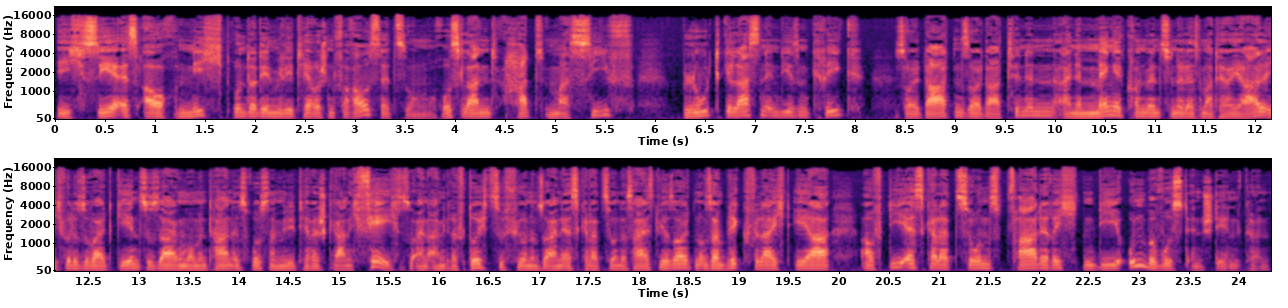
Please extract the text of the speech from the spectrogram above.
ich sehe es auch nicht unter den militärischen Voraussetzungen. Russland hat massiv Blut gelassen in diesem Krieg. Soldaten, Soldatinnen, eine Menge konventionelles Material. Ich würde so weit gehen zu sagen, momentan ist Russland militärisch gar nicht fähig, so einen Angriff durchzuführen und so eine Eskalation. Das heißt, wir sollten unseren Blick vielleicht eher auf die Eskalationspfade richten, die unbewusst entstehen können.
